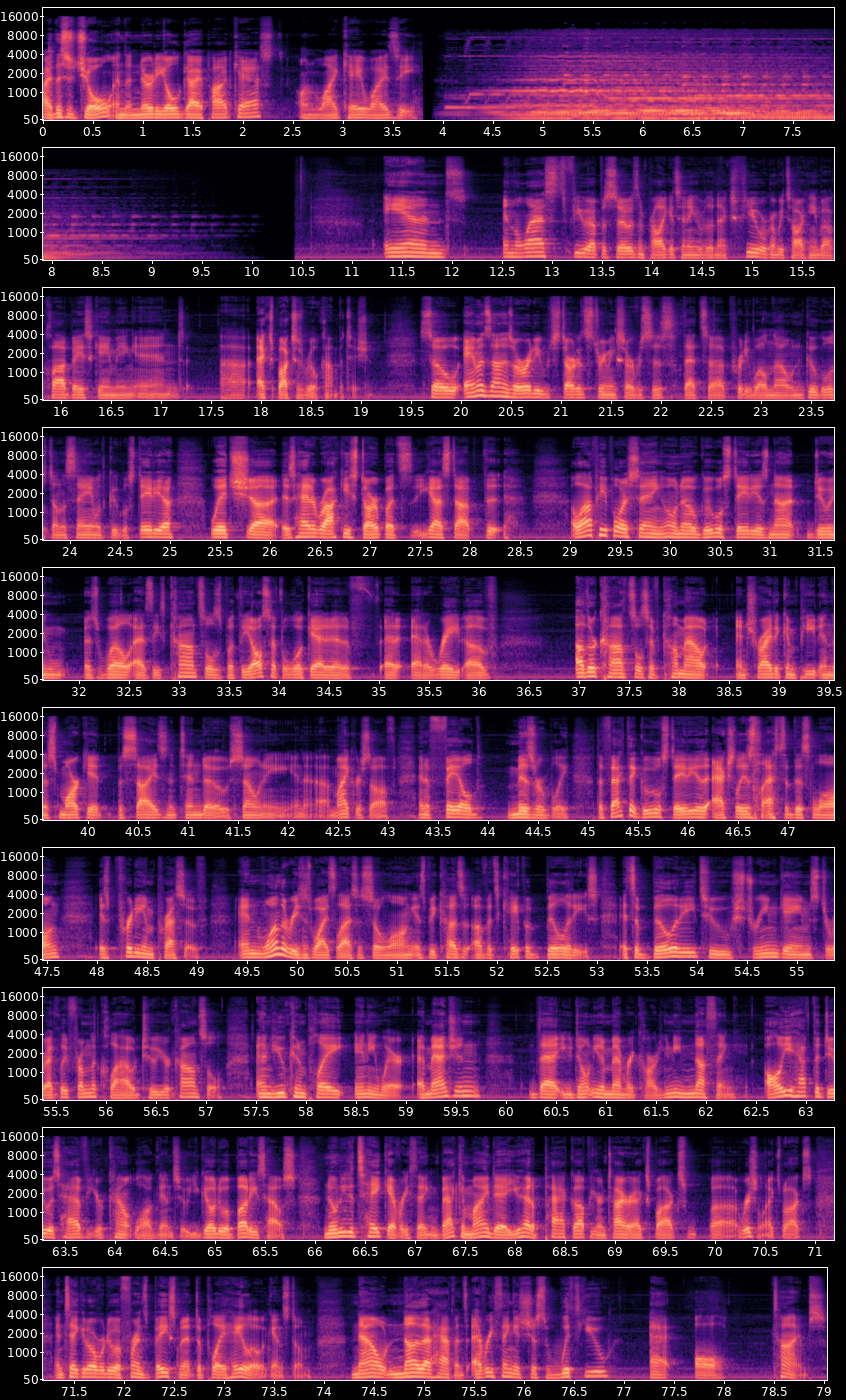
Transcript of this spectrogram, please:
Hi, this is Joel and the Nerdy Old Guy podcast on YKYZ. And in the last few episodes, and probably continuing over the next few, we're going to be talking about cloud based gaming and uh, Xbox's real competition. So, Amazon has already started streaming services. That's uh, pretty well known. Google has done the same with Google Stadia, which uh, has had a rocky start, but you got to stop. The, a lot of people are saying, oh no, Google Stadia is not doing as well as these consoles, but they also have to look at it at a, at, a rate of other consoles have come out and tried to compete in this market besides Nintendo, Sony, and uh, Microsoft, and have failed miserably. The fact that Google Stadia actually has lasted this long is pretty impressive. And one of the reasons why it's lasted so long is because of its capabilities, its ability to stream games directly from the cloud to your console. And you can play anywhere. Imagine that you don't need a memory card. You need nothing. All you have to do is have your account logged into. You go to a buddy's house. No need to take everything. Back in my day, you had to pack up your entire Xbox, uh, original Xbox, and take it over to a friend's basement to play Halo against them. Now, none of that happens. Everything is just with you at all times.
